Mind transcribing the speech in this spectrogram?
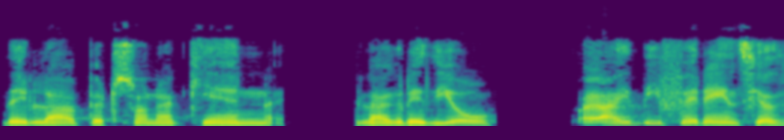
de la persona a quien la agredió. Hay diferencias.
